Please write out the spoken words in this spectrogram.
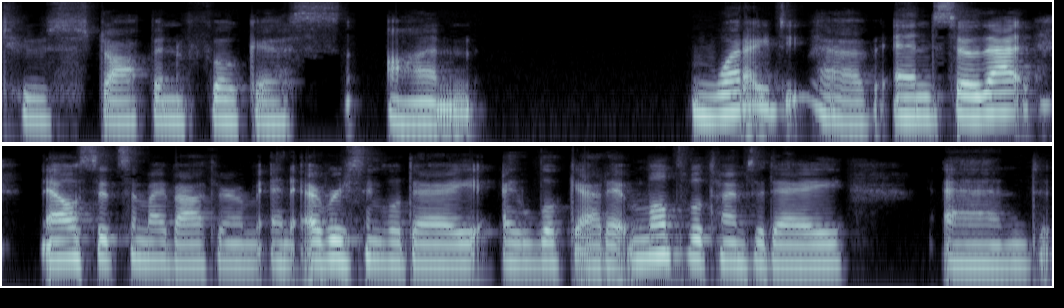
to stop and focus on what I do have. And so that now sits in my bathroom and every single day I look at it multiple times a day and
